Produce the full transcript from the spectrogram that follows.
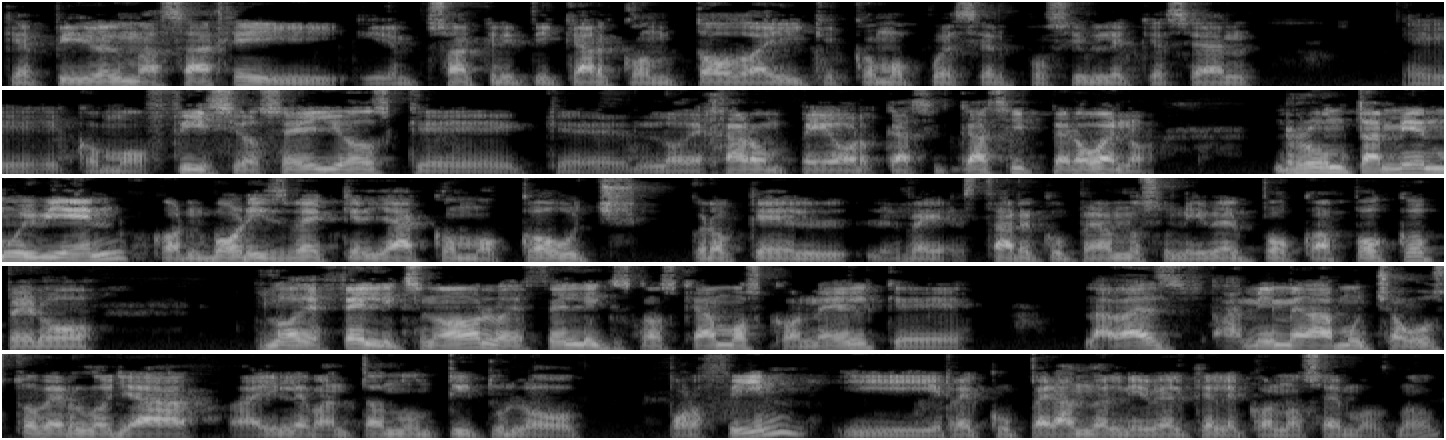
que pidió el masaje y, empezó a criticar con todo ahí que cómo puede ser posible que sean eh, como oficios ellos, que, lo dejaron peor casi casi, pero bueno, Run también muy bien, con Boris Becker ya como coach, creo que él está recuperando su nivel poco a poco, pero lo de Félix, ¿no? Lo de Félix nos quedamos con él, que la verdad es, a mí me da mucho gusto verlo ya ahí levantando un título por fin y recuperando el nivel que le conocemos, ¿no?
